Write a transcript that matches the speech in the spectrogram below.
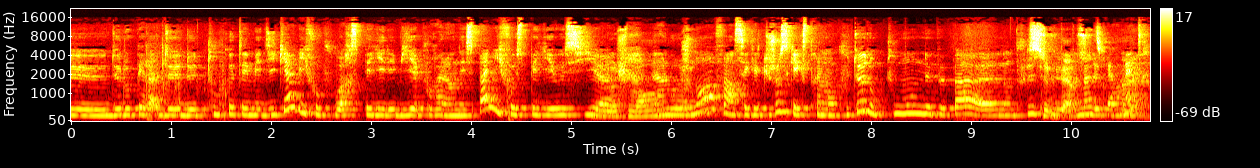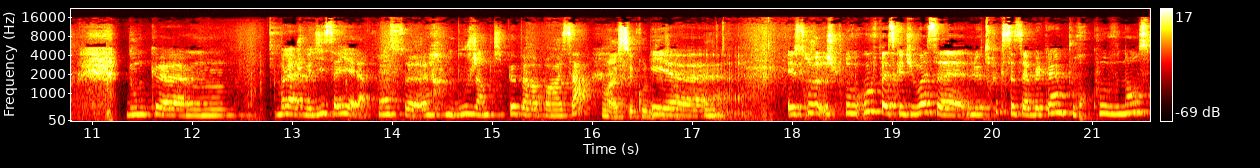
de, de, l'opéra, de, de tout le côté médical, il faut pouvoir se payer les billets pour aller en Espagne. Il faut se payer aussi euh, logement. un logement. Enfin, c'est quelque chose qui est extrêmement coûteux, donc tout le monde ne peut pas euh, non plus Se le permettre, Donc, euh, voilà, je me dis, ça y est, la France bouge un petit peu par rapport à ça. Ouais, c'est cool. Et, et je, trouve, je trouve ouf parce que tu vois, ça, le truc, ça s'appelle quand même pour convenance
